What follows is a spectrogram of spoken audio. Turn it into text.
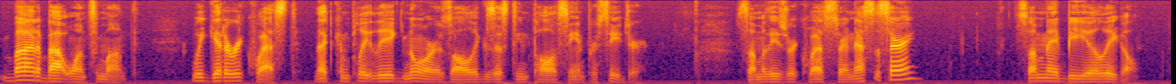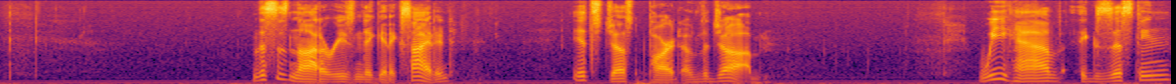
But about once a month, we get a request that completely ignores all existing policy and procedure. Some of these requests are necessary, some may be illegal. This is not a reason to get excited. It's just part of the job. We have existing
